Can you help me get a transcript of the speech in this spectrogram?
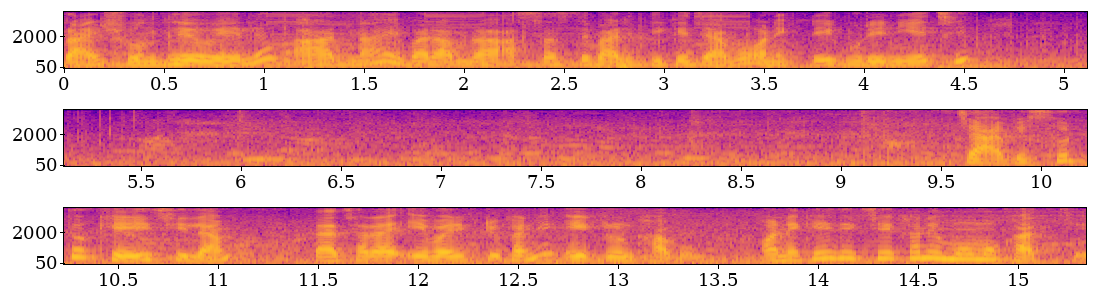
প্রায় সন্ধে হয়ে এলো, আর না, এবার আমরা আস্তে আস্তে বাড়ির দিকে যাব, অনেকটাই ঘুরে নিয়েছি। চা, বিস্কুট তো খেয়েছিলাম। তাছাড়া এবার একটুখানি এগ রোল খাব। অনেকেই দেখছি এখানে মোমো খাচ্ছে।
